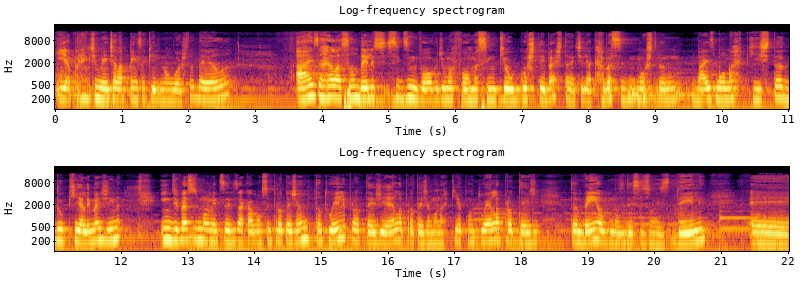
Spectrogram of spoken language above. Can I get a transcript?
e aparentemente ela pensa que ele não gosta dela. Mas a relação deles se desenvolve de uma forma assim que eu gostei bastante. Ele acaba se mostrando mais monarquista do que ela imagina. Em diversos momentos eles acabam se protegendo, tanto ele protege ela, protege a monarquia, quanto ela protege também algumas decisões dele. É...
